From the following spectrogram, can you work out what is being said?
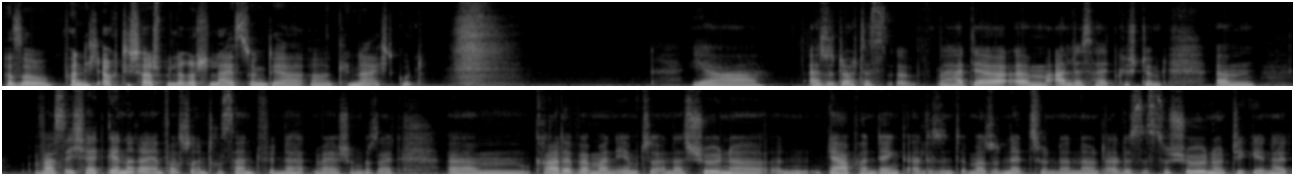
also fand ich auch die schauspielerische Leistung der äh, Kinder echt gut. Ja, also doch, das äh, hat ja ähm, alles halt gestimmt. Ähm, was ich halt generell einfach so interessant finde, hatten wir ja schon gesagt, ähm, gerade wenn man eben so an das schöne Japan denkt, alle sind immer so nett zueinander und alles ist so schön und die gehen halt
